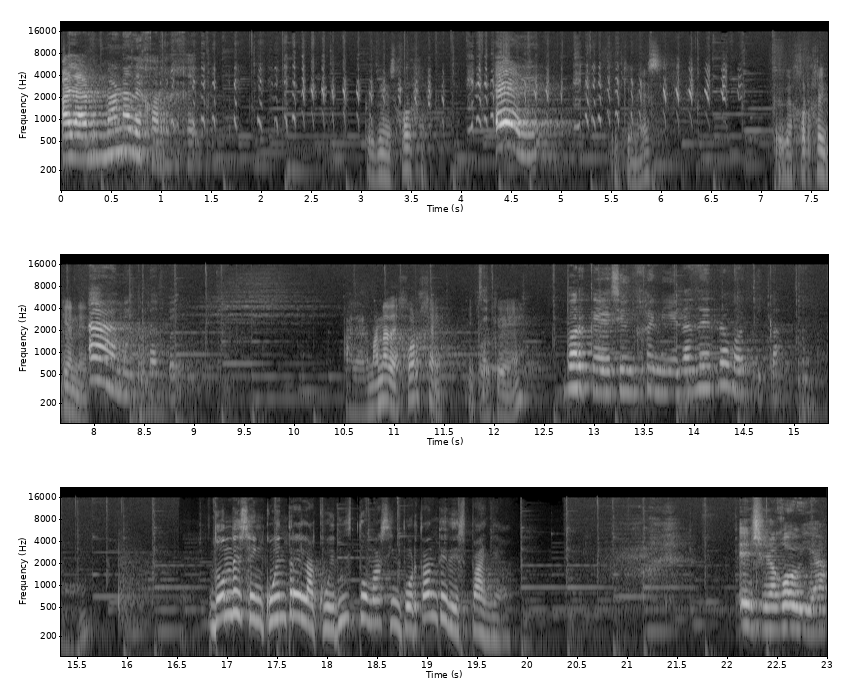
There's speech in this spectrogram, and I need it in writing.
A la hermana de Jorge. ¿Pero quién es Jorge? Él. ¿Y quién es? ¿Pero que Jorge quién es? Ah, mi profe. A la hermana de Jorge. ¿Y por qué? Porque es ingeniera de robótica. ¿Dónde se encuentra el acueducto más importante de España? En Segovia.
